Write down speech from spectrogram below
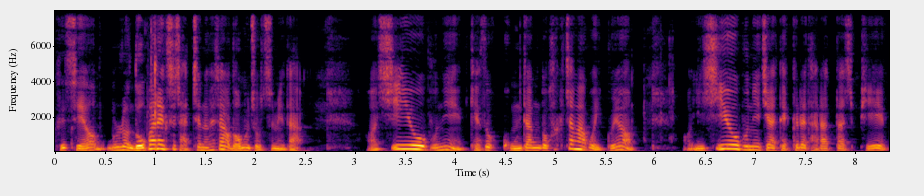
글쎄요. 물론 노바렉스 자체는 회사가 너무 좋습니다. 어, CEO 분이 계속 공장도 확장하고 있고요. 어, 이 CEO 분이 제가 댓글에 달았다시피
